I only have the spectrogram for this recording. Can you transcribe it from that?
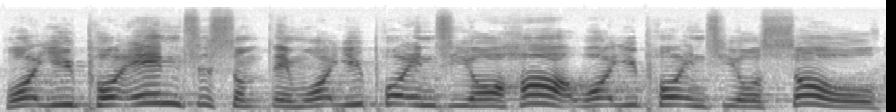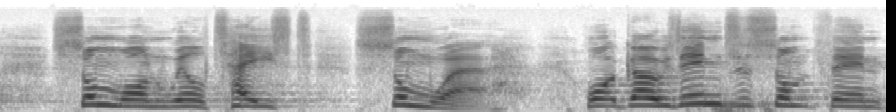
What you put into something, what you put into your heart, what you put into your soul, someone will taste somewhere. What goes into something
